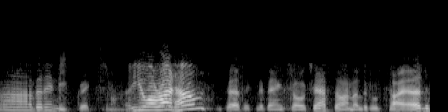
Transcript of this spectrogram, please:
Ah, very neat, Gregson. Are you all right, Holmes? Perfectly, thanks, old chap, though I'm a little tired.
